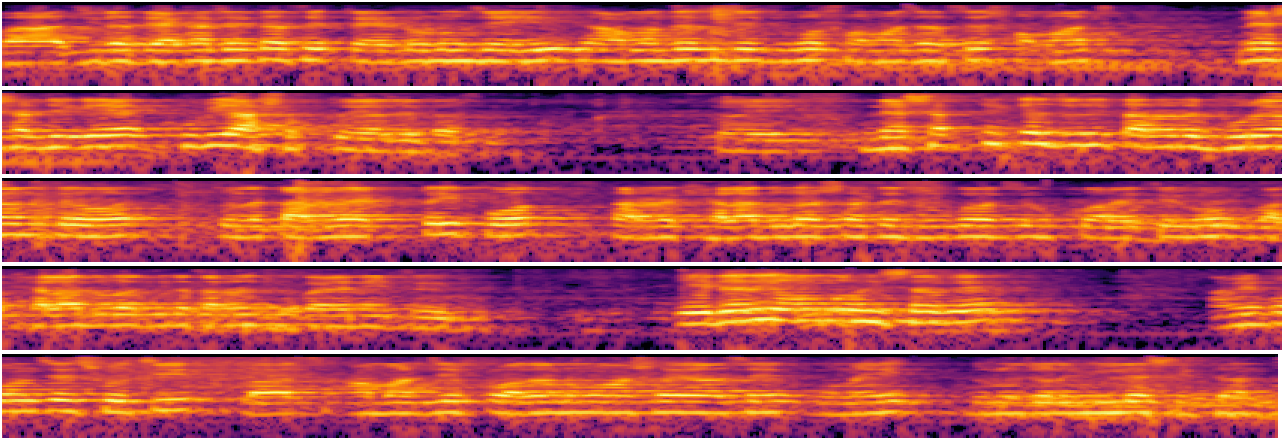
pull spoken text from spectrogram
বা যেটা দেখা যাইতেছে ট্রেন্ড অনুযায়ী আমাদের যে যুব সমাজ আছে সমাজ নেশার দিকে খুবই আসক্ত হয়ে যাইতেছে। তো এই নেশার থেকে যদি তারা দূরে আনতে হয়, তাহলে তারা একটাই পথ তারা খেলাধুলার সাথে যোগাযোগ করাইতে হইব বা খেলাধুলার দিকে তারা যোগায় নিতে হইব। এটারই অঙ্গ হিসাবে আমি পঞ্চায়েত সচিব প্লাস আমার যে প্রধান মহাশয় আছে উনি দুজনে মিলে সিদ্ধান্ত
